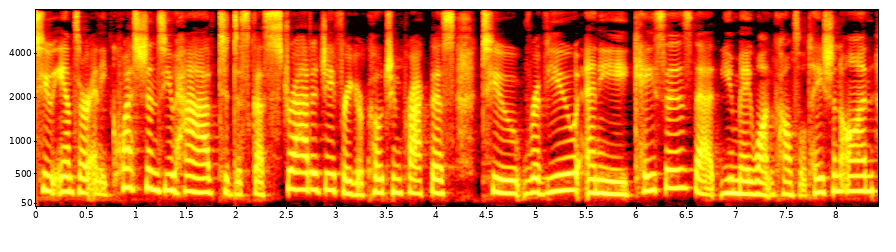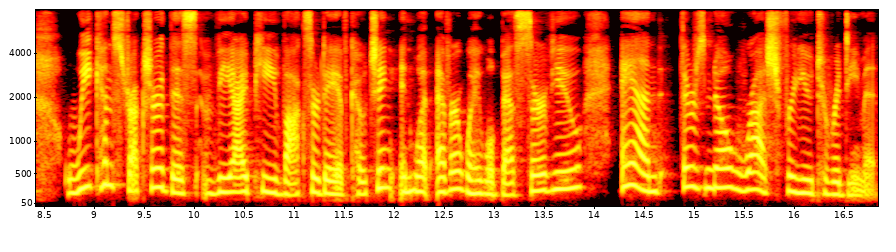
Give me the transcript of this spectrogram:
to answer any questions you have, to discuss strategy for your coaching practice, to review any cases that you may want consultation on. We can structure this VIP Voxer day of coaching in whatever way will best serve you. And there's no rush for you to redeem it.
